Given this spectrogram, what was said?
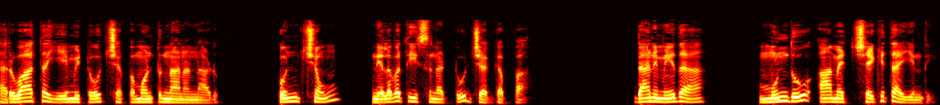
తరువాత ఏమిటో చెప్పమంటున్నానన్నాడు. కొంచెం నిలవతీసినట్టు జగ్గప్ప. దానిమీద ముందు ఆమె చెకిత అయింది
